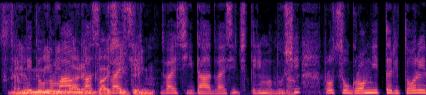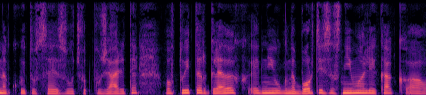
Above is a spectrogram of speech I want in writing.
сравнително малко. Това са 20, 20, да, 24 души. Да. Просто са огромни територии, на които се случват пожарите. В Твитър гледах едни огнеборци са снимали как а,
